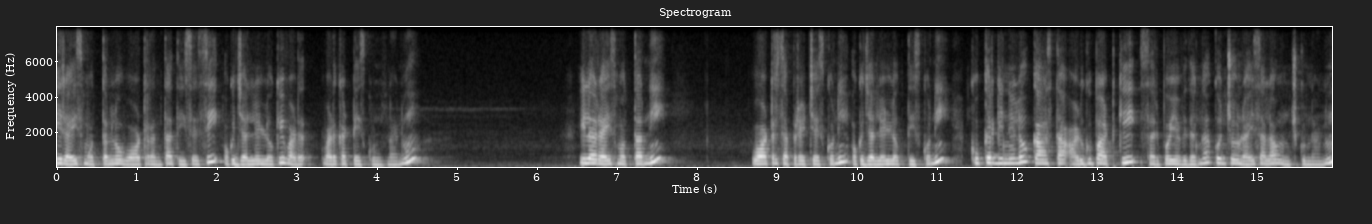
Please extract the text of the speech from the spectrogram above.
ఈ రైస్ మొత్తంలో వాటర్ అంతా తీసేసి ఒక జల్లెల్లోకి వడ వడకట్టేసుకుంటున్నాను. ఇలా రైస్ మొత్తాన్ని వాటర్ సపరేట్ చేసుకొని ఒక జల్లెల్లోకి తీసుకొని కుక్కర్ గిన్నెలో కాస్త అడుగుపాటికి సరిపోయే విధంగా కొంచెం రైస్ అలా ఉంచుకున్నాను.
